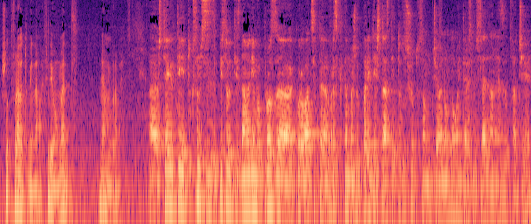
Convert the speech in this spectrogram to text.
защото времето минава. В един момент няма време. Ще да ти, тук съм си записал да ти задам един въпрос за корелацията, връзката между парите и щастието, защото съм чел едно много интересно изследване за това, че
